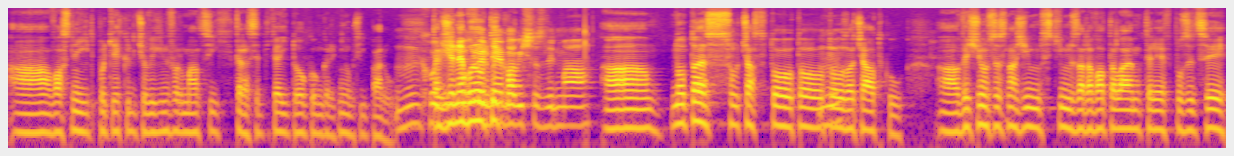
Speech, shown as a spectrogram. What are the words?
a vlastně jít po těch klíčových informacích, které se týkají toho konkrétního případu. Mm, Takže nebudu firmě, ty... bavíš se s lidma? A, no to je součást toho, toho, mm. toho začátku. A většinou se snažím s tím zadavatelem, který je v pozici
